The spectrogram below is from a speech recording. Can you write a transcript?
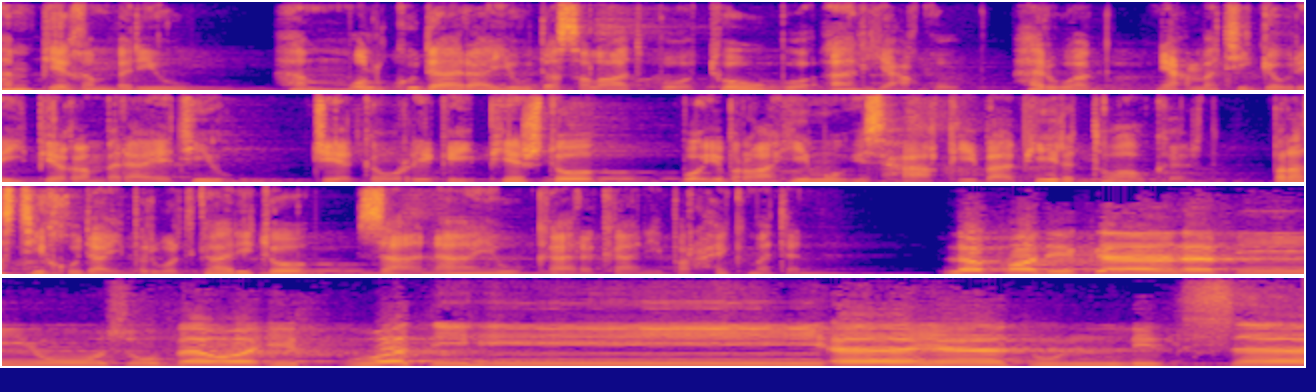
هەم پێغەمبەری و هەم موڵک و دارایی و دەسەڵات بۆ تۆ و بۆ ئال یەعقوب، هەروەک نیعمەتی گەورەی پێغەمبەرایەتی و جێگە و ڕێگەی پێش تۆ بۆ ئیبڕاهیم و ئیسحاقی باپیرت تەواو کرد، بەڕاستی خودای پەروەردگاری تۆ زانایە و کارەکانی پڕ حیکمەتن. لقد كان في يوسف وإخوته آيات للسائلين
